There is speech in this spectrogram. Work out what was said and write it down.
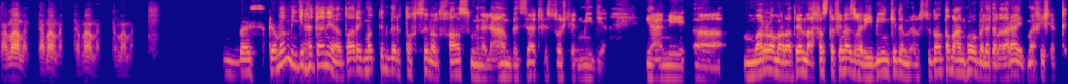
تماما تماما تماما تماما. بس كمان من جهة تانية يا طارق ما بتقدر تفصل الخاص من العام بالذات في ال social media. يعني آه مرة مرتين لاحظت في ناس غريبين كده السودان طبعا هو بلد الغرايب ما في شك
